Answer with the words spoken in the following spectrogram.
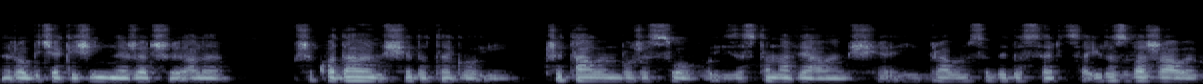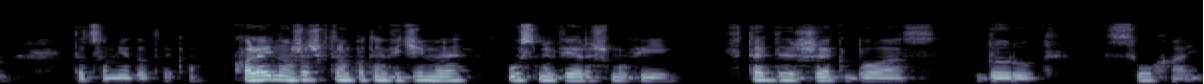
robić jakieś inne rzeczy, ale przykładałem się do tego i czytałem Boże Słowo i zastanawiałem się i brałem sobie do serca i rozważałem to, co mnie dotyka. Kolejną rzecz, którą potem widzimy, ósmy wiersz mówi Wtedy rzekł Boaz do Rut, słuchaj,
